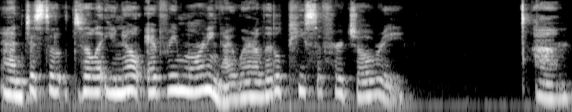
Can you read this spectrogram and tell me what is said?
And just to, to let you know, every morning I wear a little piece of her jewelry. Um,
